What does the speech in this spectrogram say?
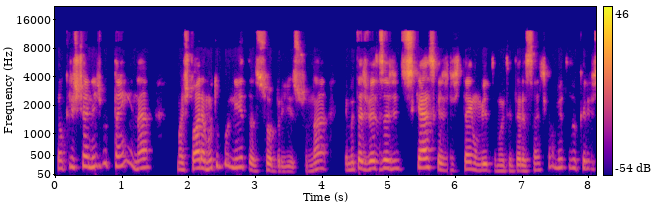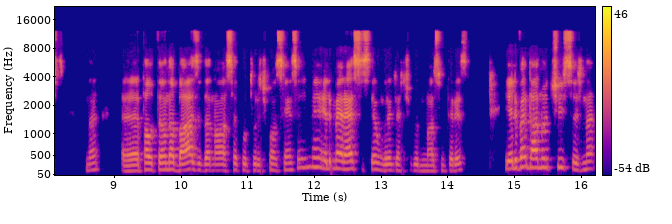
Então, o cristianismo tem, né? Uma história muito bonita sobre isso, né? E muitas vezes a gente esquece que a gente tem um mito muito interessante, que é o mito do Cristo, né? É, pautando a base da nossa cultura de consciência, ele merece ser um grande artigo do nosso interesse. E ele vai dar notícias, né?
